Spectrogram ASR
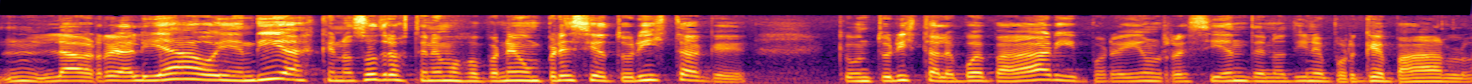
La realidad hoy en día es que nosotros tenemos que poner un precio turista que, que un turista le puede pagar y por ahí un residente no tiene por qué pagarlo.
